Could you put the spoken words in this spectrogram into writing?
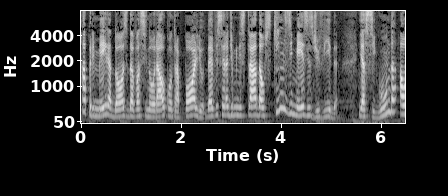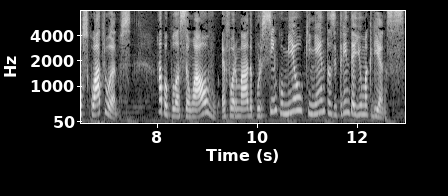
A primeira dose da vacina oral contra pólio deve ser administrada aos 15 meses de vida e a segunda aos 4 anos. A população-alvo é formada por 5.531 crianças.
